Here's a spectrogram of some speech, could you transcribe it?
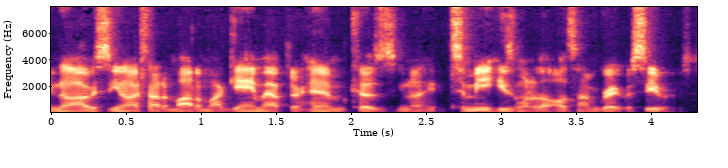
you know, obviously, you know, I try to model my game after him because you know, to me, he's one of the all-time great receivers.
